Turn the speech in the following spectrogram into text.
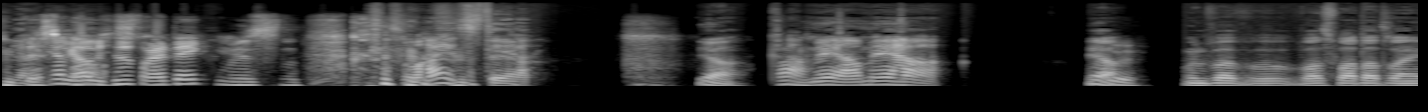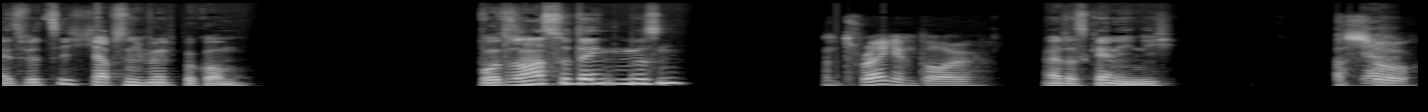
deswegen genau. habe ich jetzt dran denken müssen. So heißt der. Ja. Kamehameha. Ja. Cool. Und was war da dran jetzt witzig? Ich habe es nicht mitbekommen. Woran hast du denken müssen? Und Dragon Ball. Ja, das kenne ich nicht. Ach so. Ja.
